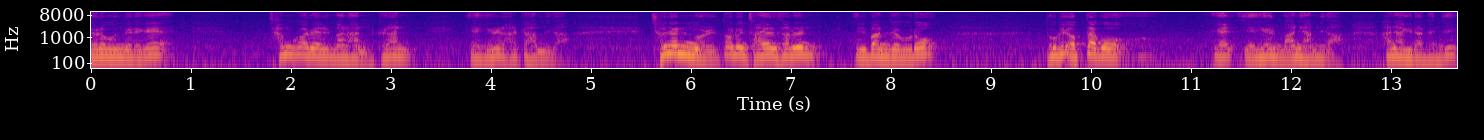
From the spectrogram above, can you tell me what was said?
여러분들에게 참고가 될 만한 그런 얘기를 할까 합니다. 천연물 또는 자연산은 일반적으로 독이 없다고 예- 얘기를 많이 합니다. 한약이라든지.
